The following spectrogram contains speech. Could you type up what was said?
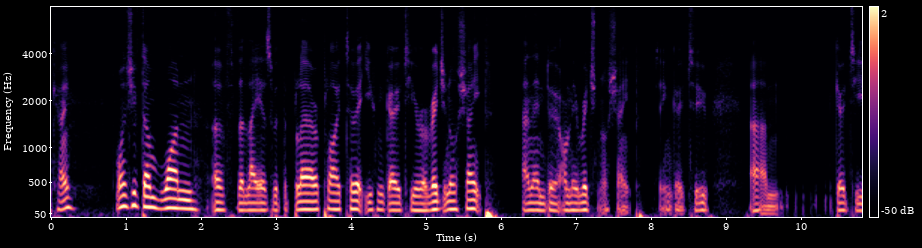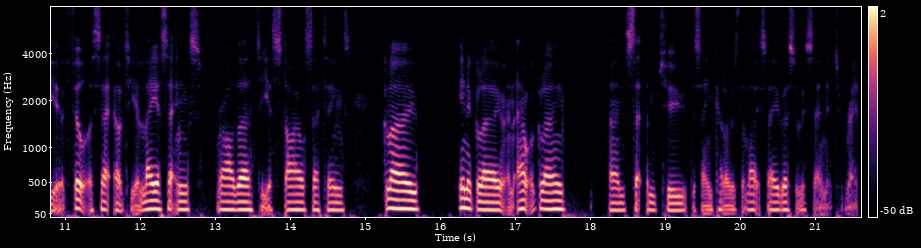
okay? Once you've done one of the layers with the blur applied to it you can go to your original shape and then do it on the original shape. So you can go to um, go to your filter set or to your layer settings rather to your style settings. Glow inner glow and outer glow and set them to the same color as the lightsaber so we're setting it to red.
